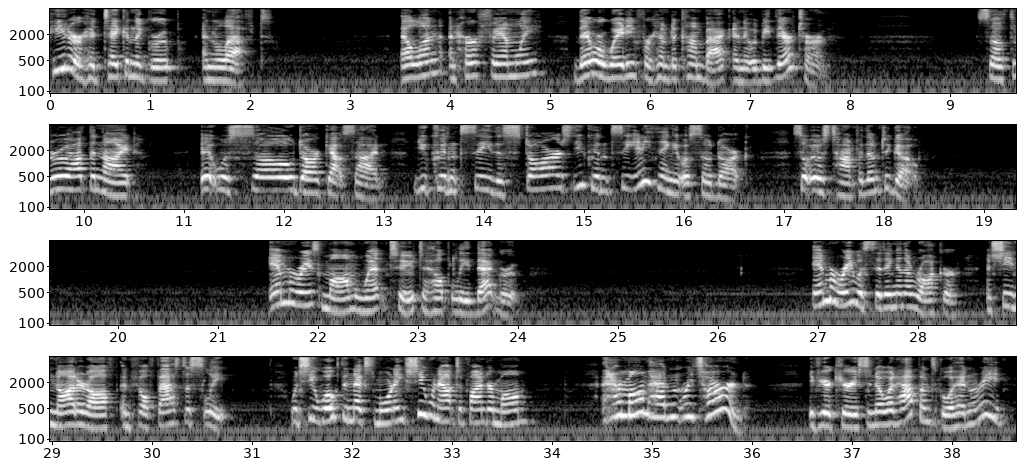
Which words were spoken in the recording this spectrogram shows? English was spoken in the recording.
Peter had taken the group and left. Ellen and her family, they were waiting for him to come back and it would be their turn. So throughout the night, it was so dark outside. You couldn't see the stars, you couldn't see anything, it was so dark. So it was time for them to go. Marie's mom went too to help lead that group. Marie was sitting in the rocker and she nodded off and fell fast asleep. When she woke the next morning, she went out to find her mom, and her mom hadn't returned. If you're curious to know what happens, go ahead and read.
